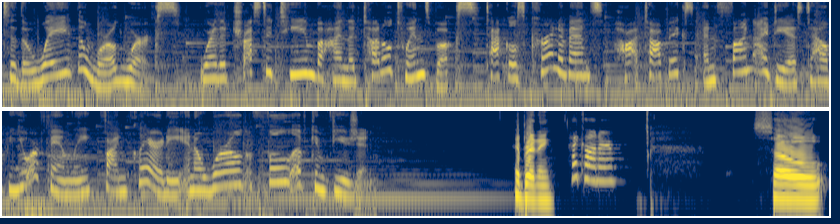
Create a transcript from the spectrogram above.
to The Way the World Works, where the trusted team behind the Tuttle Twins books tackles current events, hot topics, and fun ideas to help your family find clarity in a world full of confusion. Hey, Brittany. Hi, Connor. So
